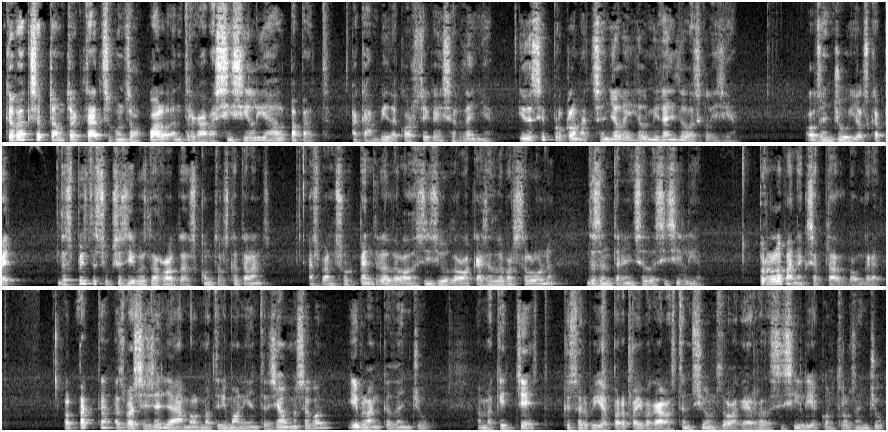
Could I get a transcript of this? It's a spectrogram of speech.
que va acceptar un tractat segons el qual entregava Sicília al papat, a canvi de Còrsega i Sardenya, i de ser proclamat senyaler i almirall de l'Església. Els Anjou i els Capet, després de successives derrotes contra els catalans, es van sorprendre de la decisió de la Casa de Barcelona desentenent-se de Sicília, però la van acceptar de bon grat. El pacte es va segellar amb el matrimoni entre Jaume II i Blanca d'Anjou. Amb aquest gest, que servia per apaivagar les tensions de la guerra de Sicília contra els Anjou,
